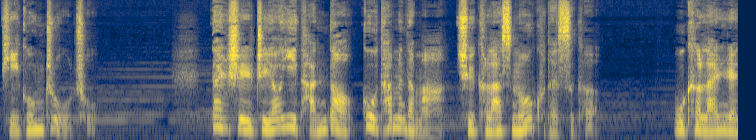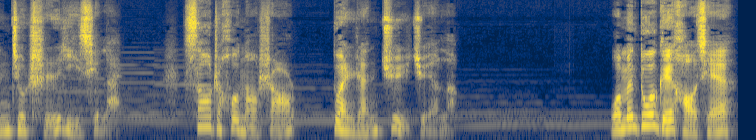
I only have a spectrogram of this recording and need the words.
提供住处，但是只要一谈到雇他们的马去克拉斯诺库特斯克，乌克兰人就迟疑起来，搔着后脑勺，断然拒绝了。我们多给好钱，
